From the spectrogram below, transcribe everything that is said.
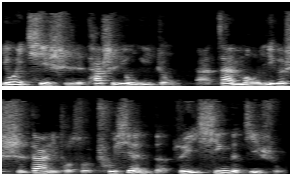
因为其实它是用一种啊，在某一个时代里头所出现的最新的技术，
